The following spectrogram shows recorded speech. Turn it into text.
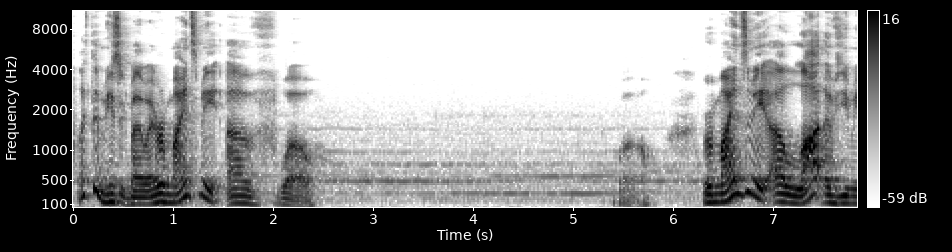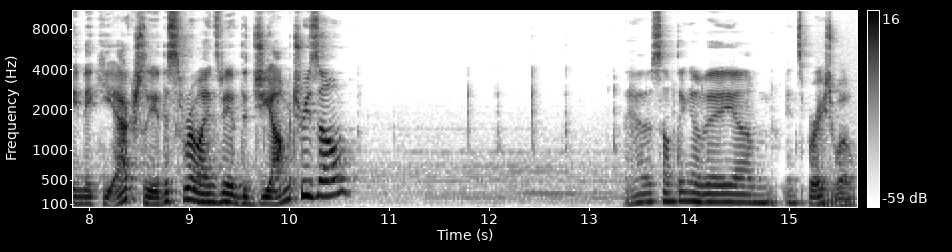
I like the music, by the way. It reminds me of... Whoa. Whoa. Reminds me a lot of Yume Nikki, actually. This reminds me of the Geometry Zone. Yeah, something of a um, inspiration. Whoa.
